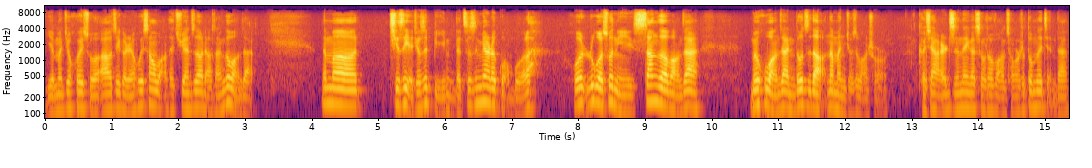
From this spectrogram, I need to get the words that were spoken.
人们就会说啊，这个人会上网，他居然知道两三个网站。那么，其实也就是比你的知识面的广博了。或如果说你三个网站、门户网站你都知道，那么你就是网虫。可想而知，那个时候的网虫是多么的简单。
